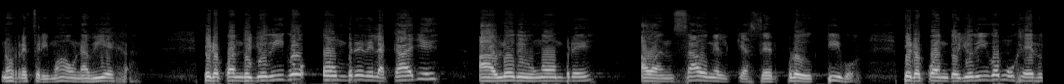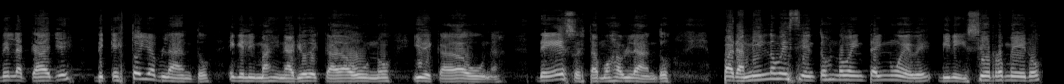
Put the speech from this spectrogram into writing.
Nos referimos a una vieja. Pero cuando yo digo hombre de la calle, hablo de un hombre avanzado en el quehacer productivo. Pero cuando yo digo mujer de la calle, ¿de qué estoy hablando en el imaginario de cada uno y de cada una? De eso estamos hablando. Para 1999, Vinicio Romero,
